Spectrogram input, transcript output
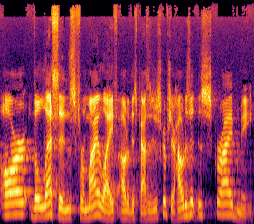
are the lessons for my life out of this passage of scripture? How does it describe me?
